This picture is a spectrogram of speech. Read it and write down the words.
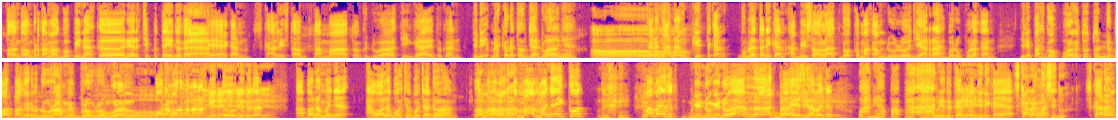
tahun-tahun pertama gue pindah ke daerah Cipete itu kan, Ah. ya kan, sekali tahun pertama, tahun kedua, tiga itu kan. Jadi mereka udah tahu jadwalnya. Oh. Kadang-kadang kita kan, gue bilang tadi kan, abis sholat gue ke makam dulu, jarah, baru pulang kan. Jadi pas gue pulang itu tuh depan pagar itu udah rame bro, gerombolan Oh, orang-orang anak iya, gitu, iya, gitu kan. iya. Apa namanya? Awalnya bocah-bocah doang. Lama-lama emak-emaknya ikut. Mamanya ikut gendong-gendong anak, bayi segala macam. Iya. Wah, ini apa-apaan gitu kan. Kok jadi kayak Sekarang masih tuh. sekarang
